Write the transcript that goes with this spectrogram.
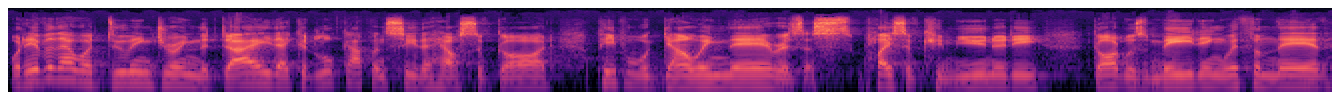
whatever they were doing during the day, they could look up and see the house of God. People were going there as a place of community. God was meeting with them there.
